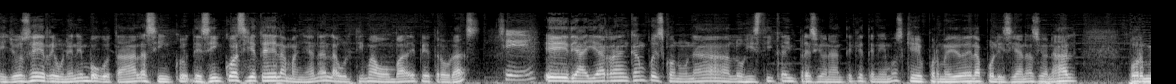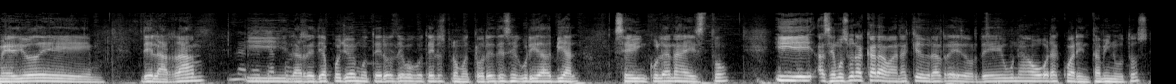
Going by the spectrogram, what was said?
Ellos se reúnen en Bogotá a las 5, de 5 a 7 de la mañana en la última bomba de Petrobras. Sí. Eh, de ahí arrancan pues con una logística impresionante que tenemos, que por medio de la Policía Nacional, por medio de, de la RAM La y la red de apoyo de moteros de Bogotá y los promotores de seguridad vial, se vinculan a esto y hacemos una caravana que dura alrededor de una hora 40 minutos,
